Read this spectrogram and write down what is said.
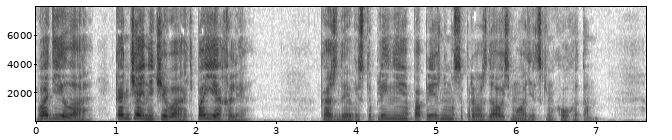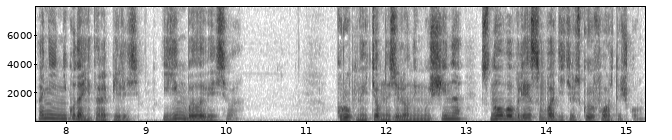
«Водила! Кончай ночевать! Поехали!» Каждое выступление по-прежнему сопровождалось молодецким хохотом. Они никуда не торопились, и им было весело. Крупный темно-зеленый мужчина снова влез в водительскую форточку.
